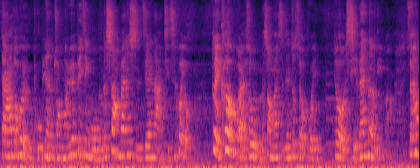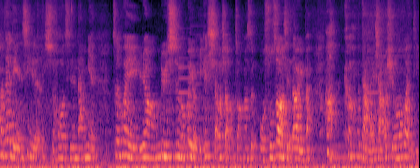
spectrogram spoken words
大家都会有一个普遍的状况，因为毕竟我们的上班时间啊，其实会有对客户来说，我们的上班时间就是有规，就写在那里嘛，所以他们在联系的时候，其实难免。这会让律师们会有一个小小的状况，是我书状写到一半，啊，客户打来想要询问问题，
